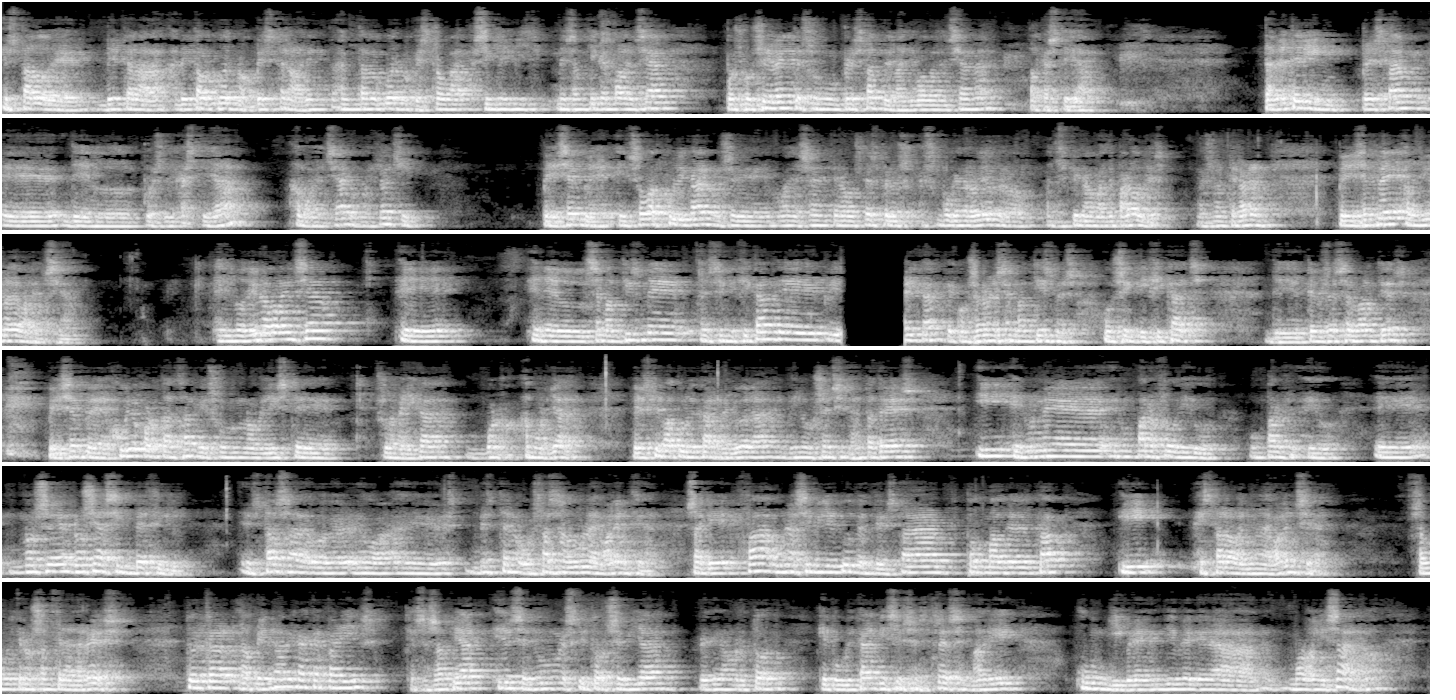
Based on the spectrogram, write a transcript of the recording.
estado de vete, la, vete al cuerno, vete a la venta del cuerno que es troba sigle i més antic en valencià, doncs possiblement és un prestat de la llengua valenciana al castellà. També tenim prestat eh, del, pues, del castellà al valencià, com és lògic. Per exemple, això ho vaig publicar, no sé, ho vaig enterar vostès, però és, és un poc de rotllo, però vaig explicar un de paraules, no s'enteraran. Per exemple, a la de València en lo de una Valencia, eh, en el semantisme, el significat de Amèrica, que conserven semantismes o significats de temps de Cervantes, per exemple, Julio Cortázar, que és un novel·lista sud-americà, bueno, amorjà, este va publicar Rayuela en 1963 i en un, en un párrafo diu, un párrafo diu, eh, no, sé, no seas imbécil, estàs a, o, eh, o estàs en alguna de València. O sigui que fa una similitud entre estar poc mal del cap i estar a la lluna de València. Segur que no s'entera de res. Doncs clar, la primera vegada que apareix, que se sàpia, és en un escritor sevillà, crec que era un retorn, que publicava en 1603 en Madrid un llibre, un llibre que era moralitzat, no?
